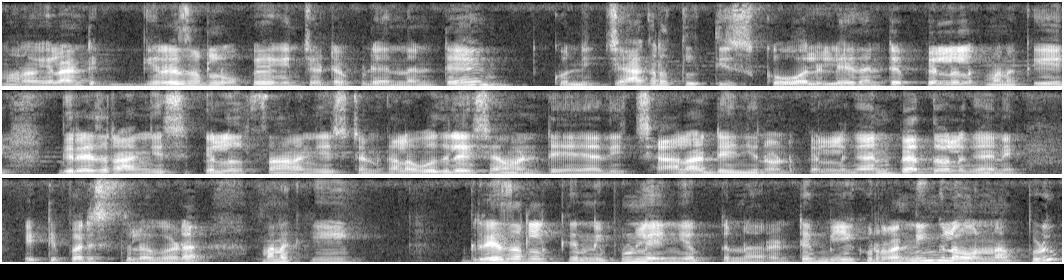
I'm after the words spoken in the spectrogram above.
మనం ఇలాంటి గ్రేజర్లు ఉపయోగించేటప్పుడు ఏంటంటే కొన్ని జాగ్రత్తలు తీసుకోవాలి. లేదంటే పిల్లలకు మనకి గ్రేజర్ ఆన్ చేసి పిల్లలు స్నానం చేసేటానికి అలా వదిలేసామంటే అది చాలా డేంజర్ ఉంటుంది పిల్లలు కానీ పెద్దవాళ్ళు కానీ ఎట్టి పరిస్థితుల్లో కూడా మనకి గ్రేజర్లకి నిపుణులు ఏం చెప్తున్నారంటే మీకు రన్నింగ్లో ఉన్నప్పుడు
